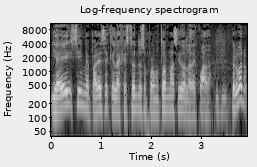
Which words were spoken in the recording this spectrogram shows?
y ahí sí me parece que la gestión de su promotor no ha sido la adecuada. Pero bueno,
